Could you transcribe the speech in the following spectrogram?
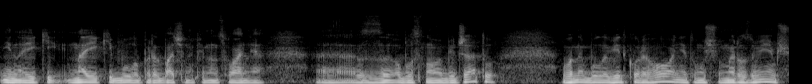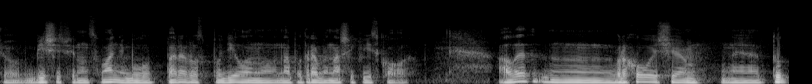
і на які, на які було передбачено фінансування з обласного бюджету, вони були відкориговані, тому що ми розуміємо, що більшість фінансування було перерозподілено на потреби наших військових. Але враховуючи е, тут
